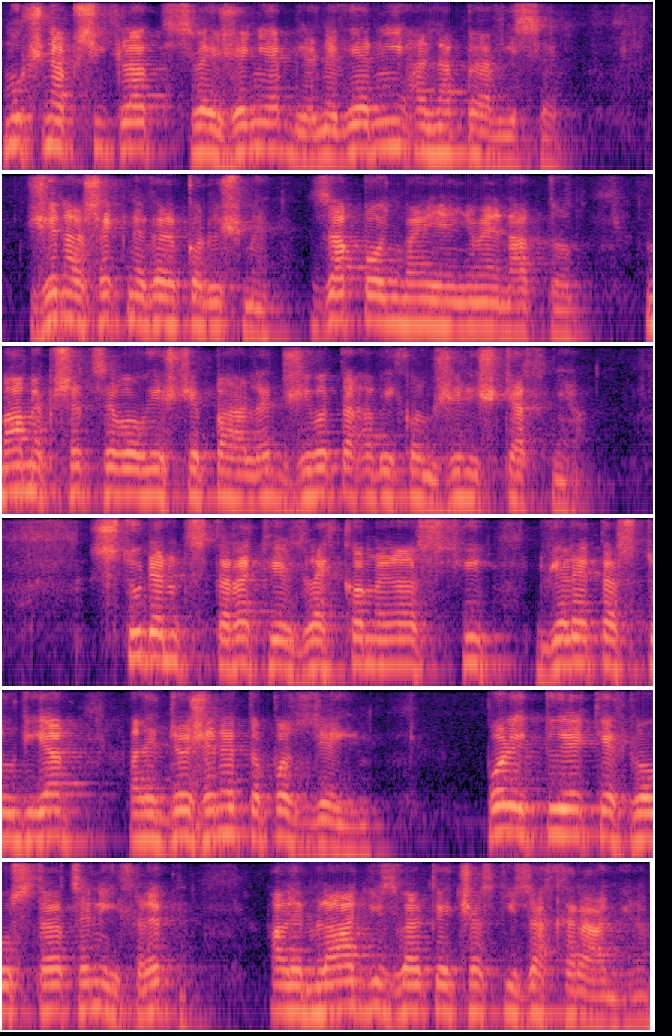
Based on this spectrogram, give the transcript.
Muž například své ženě byl nevěrný a napraví se. Žena řekne velkodušme, zapoňme na to. Máme před sebou ještě pár let života, abychom žili šťastně. Student ztratil z lehkomilosti dvě léta studia, ale dožene to později. Polituje těch dvou ztracených let, ale mládí z velké části zachránil.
